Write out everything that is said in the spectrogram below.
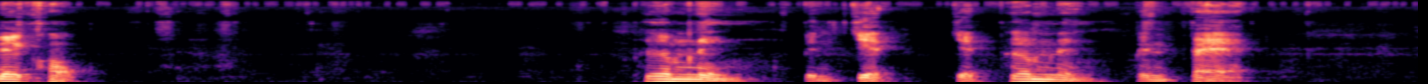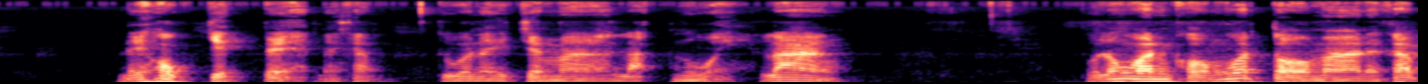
เลขหกเพิ่มหนึ่งเป็นเจ็ดเจ็ดเพิ่มหนึ่งเป็นแปดได้หกเจ็ดแปดนะครับ ตัวไหนจะมาหลักหน่วยล่าง ผลรางวัลของงวดต่อมานะครับ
